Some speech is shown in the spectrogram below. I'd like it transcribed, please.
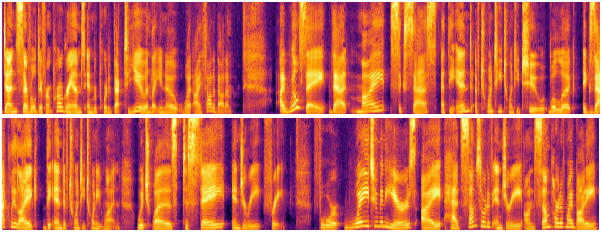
done several several different programs and reported back to you and let you know what I thought about them. I will say that my success at the end of 2022 will look exactly like the end of 2021, which was to stay injury free. For way too many years, I had some sort of injury on some part of my body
